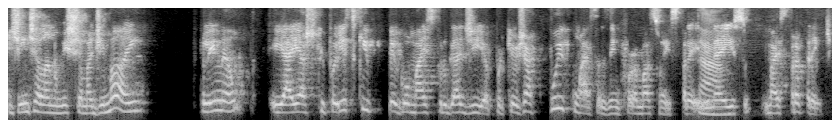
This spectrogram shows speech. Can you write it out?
Gente, ela não me chama de mãe. Falei, não. E aí acho que foi isso que pegou mais pro Gadia, porque eu já fui com essas informações para ele, tá. né? Isso mais para frente.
